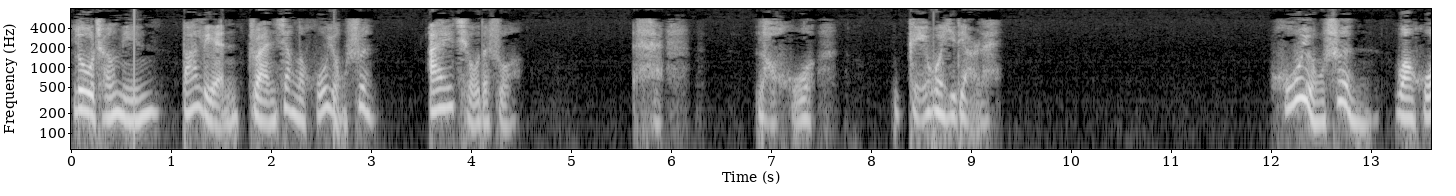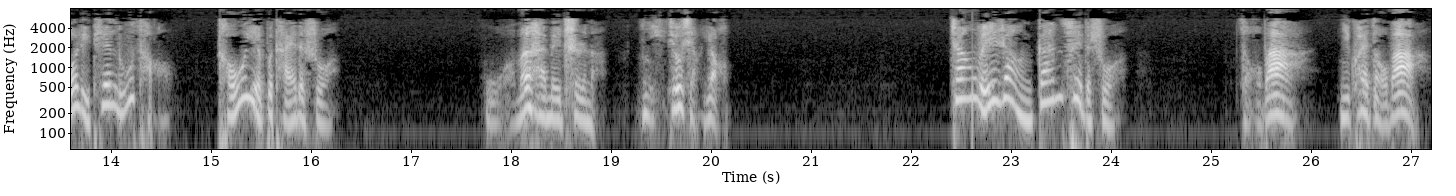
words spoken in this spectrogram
陆成民把脸转向了胡永顺，哀求的说：“老胡，给我一点来。”胡永顺往火里添芦草，头也不抬的说：“我们还没吃呢。”你就想要？张维让干脆的说：“走吧，你快走吧，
